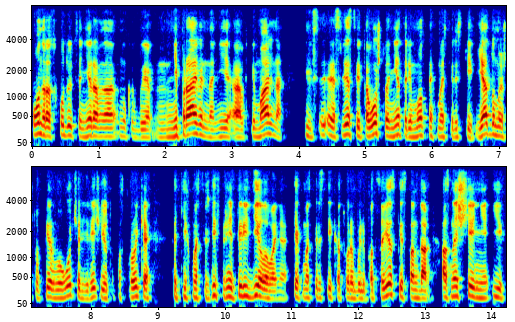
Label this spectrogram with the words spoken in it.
он расходуется неравно, ну, как бы неправильно, не оптимально, и э, вследствие того, что нет ремонтных мастерских. Я думаю, что в первую очередь речь идет о постройке таких мастерских, вернее, переделывания тех мастерских, которые были под советский стандарт, оснащение их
